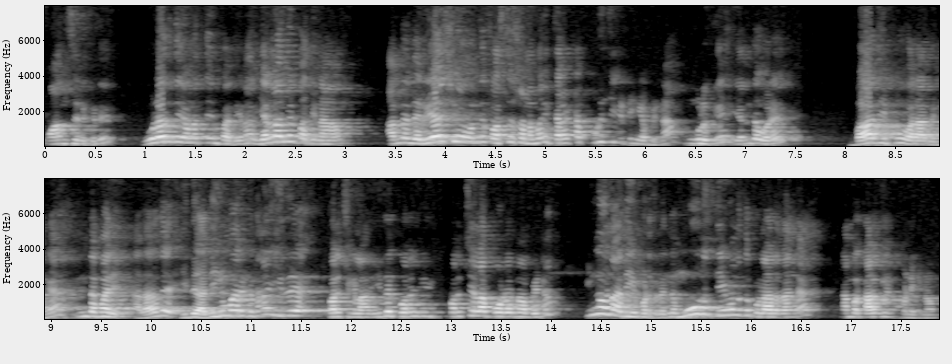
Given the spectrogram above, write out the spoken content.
ஃபார்ம்ஸ் இருக்குது. உலர் தீவனத்தையும் பார்த்தீங்கன்னா எல்லாமே பார்த்தீங்கன்னா அந்தந்த ரேஷியோ வந்து ஃபர்ஸ்ட் சொன்ன மாதிரி கரெக்டாக புரிஞ்சுக்கிட்டீங்க அப்படின்னா உங்களுக்கு எந்த ஒரு பாதிப்பும் வராதுங்க. இந்த மாதிரி அதாவது இது அதிகமாக இருக்குதுன்னா இது குறைச்சிக்கலாம். இது குறைஞ்சி குறைச்செல்லாம் போடணும் அப்படின்னா இன்னொன்று அதிகப்படுத்துறது. இந்த மூணு தீவனத்துக்குள்ளார தாங்க நம்ம கால்குலேட் பண்ணிக்கணும்.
